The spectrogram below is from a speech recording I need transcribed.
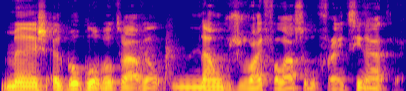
Mas a Go Global Travel não vos vai falar sobre o Frank Sinatra,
